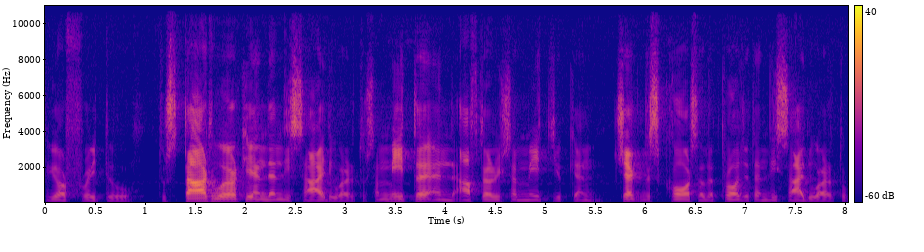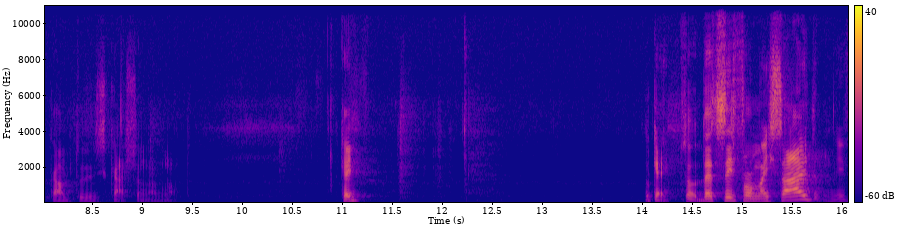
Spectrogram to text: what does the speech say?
you are free to to start working and then decide where to submit. And after you submit, you can check the scores of the project and decide where to come to the discussion or not. Okay? Okay, so that's it from my side. If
